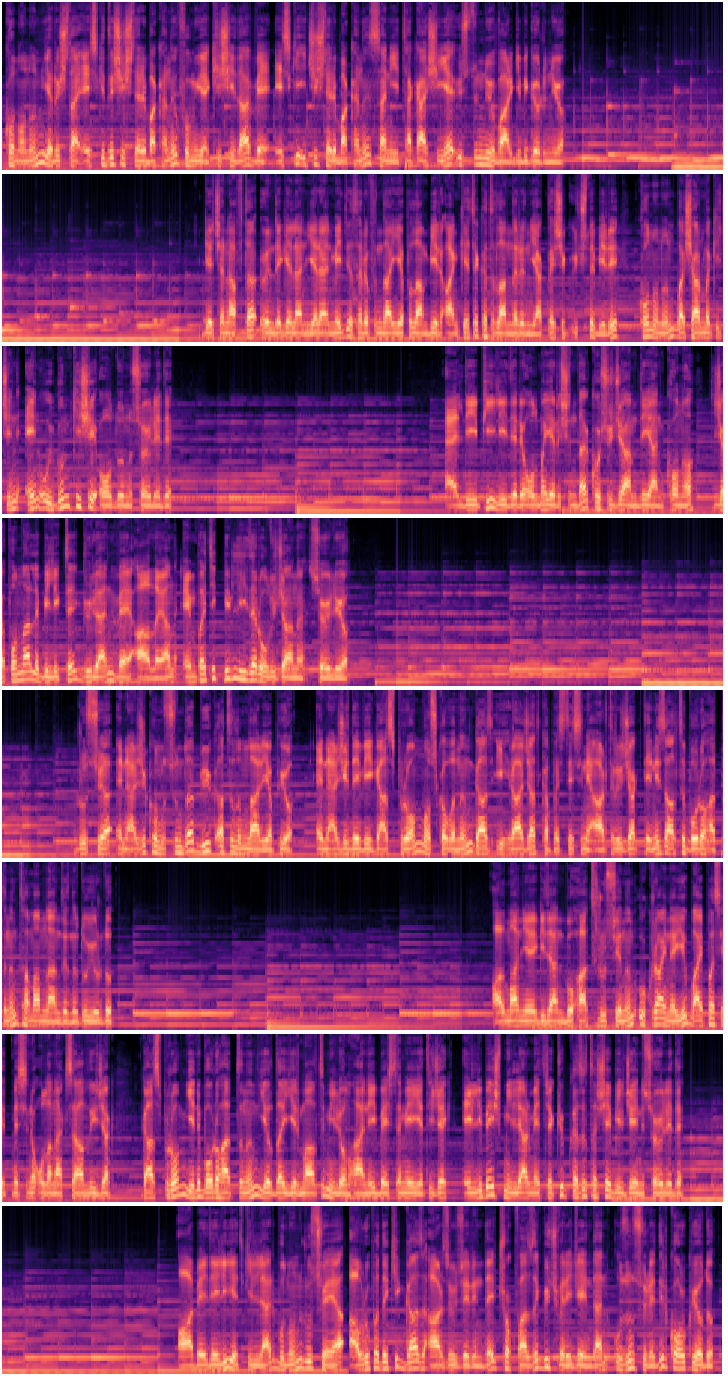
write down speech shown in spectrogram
Kono'nun yarışta eski Dışişleri Bakanı Fumio Kishida ve eski İçişleri Bakanı Sani Takashi'ye üstünlüğü var gibi görünüyor. Geçen hafta önde gelen yerel medya tarafından yapılan bir ankete katılanların yaklaşık üçte biri konunun başarmak için en uygun kişi olduğunu söyledi. LDP lideri olma yarışında koşacağım diyen Kono, Japonlarla birlikte gülen ve ağlayan empatik bir lider olacağını söylüyor. Rusya enerji konusunda büyük atılımlar yapıyor. Enerji devi Gazprom, Moskova'nın gaz ihracat kapasitesini artıracak denizaltı boru hattının tamamlandığını duyurdu. Almanya'ya giden bu hat Rusya'nın Ukrayna'yı bypass etmesine olanak sağlayacak. Gazprom yeni boru hattının yılda 26 milyon haneyi beslemeye yetecek 55 milyar metreküp gazı taşıyabileceğini söyledi. ABD'li yetkililer bunun Rusya'ya Avrupa'daki gaz arzı üzerinde çok fazla güç vereceğinden uzun süredir korkuyordu.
